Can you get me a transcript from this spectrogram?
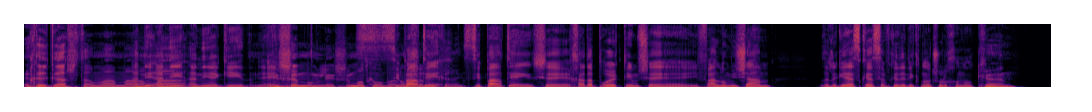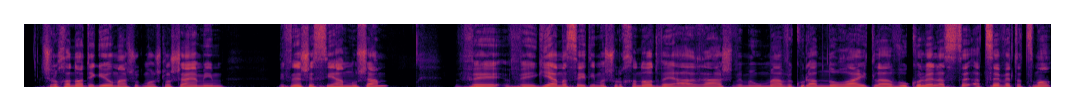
איך הרגשת? מה, מה, אני, מה... אני, אני אגיד... אה, בלי שם- בלי שמות כמובן, לא סיפרתי, משנה כרגע. סיפרתי שאחד הפרויקטים שהפעלנו משם, זה לגייס כסף כדי לקנות שולחנות. כן, שולחנות הגיעו משהו כמו שלושה ימים לפני שסיימנו שם, ו- והגיעה המשאית עם השולחנות, והיה רעש ומהומה, וכולם נורא התלהבו, כולל הצ- הצוות עצמו,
